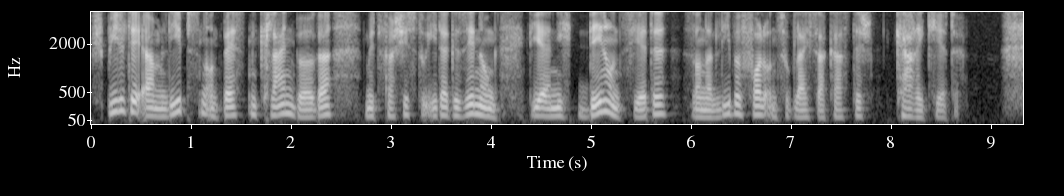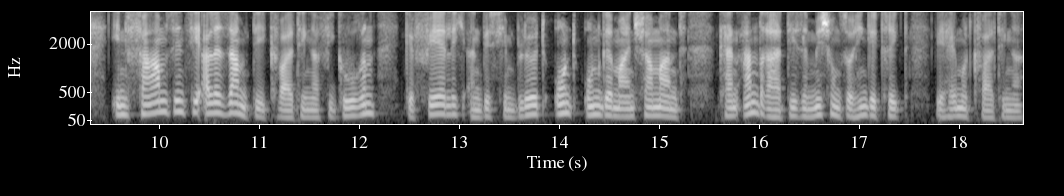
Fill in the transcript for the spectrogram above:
spielte er am liebsten und besten Kleinbürger mit faschistoider Gesinnung, die er nicht denunzierte, sondern liebevoll und zugleich sarkastisch karikierte. Infam sind sie allesamt, die Qualtinger Figuren, gefährlich, ein bisschen blöd und ungemein charmant. Kein anderer hat diese Mischung so hingekriegt wie Helmut Qualtinger.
